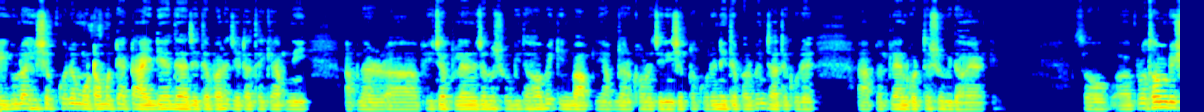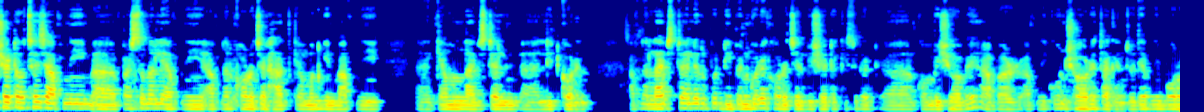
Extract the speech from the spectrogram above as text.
এইগুলো হিসেব করে মোটামুটি একটা আইডিয়া দেওয়া যেতে পারে, যেটা থেকে আপনি আপনার ফিউচার প্ল্যানের জন্য সুবিধা হবে কিংবা আপনি আপনার খরচের হিসেবটা করে নিতে পারবেন যাতে করে আপনার প্ল্যান করতে সুবিধা হয় আর কি সো প্রথম বিষয়টা হচ্ছে যে আপনি পার্সোনালি আপনি আপনার খরচের হাত কেমন কিংবা আপনি কেমন লাইফস্টাইল লিড করেন। আপনার লাইফস্টাইলের উপর ডিপেন্ড করে খরচের বিষয়টা কিছুটা কম বেশি হবে। আবার আপনি কোন শহরে থাকেন। যদি আপনি বড়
